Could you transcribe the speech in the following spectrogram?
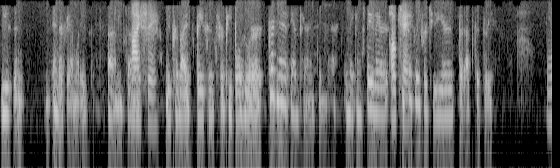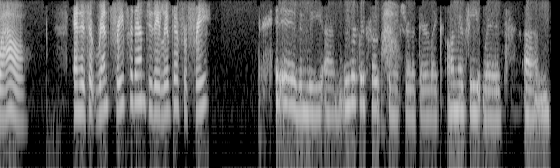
youth and, and their families. Um, so I see. we provide spaces for people who are pregnant and parenting there. And they can stay there Okay. typically for two years, but up to three. Wow. And is it rent free for them? Do they live there for free? It is, and we um, we work with folks to make sure that they're like on their feet with um,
